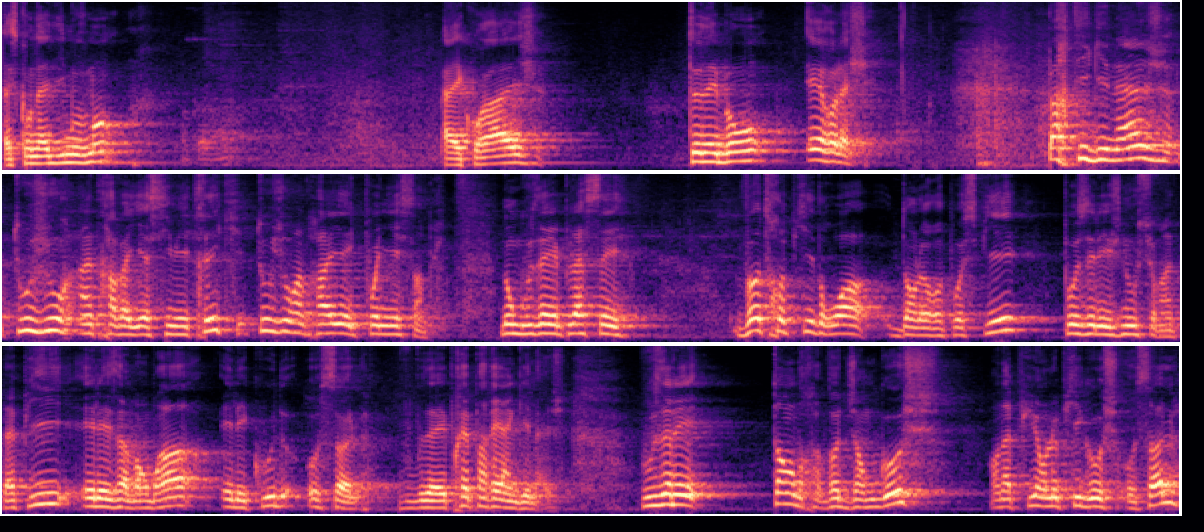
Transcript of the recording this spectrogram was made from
Est-ce qu'on a 10 mouvements Allez, courage. Tenez bon et relâchez. Partie gainage, toujours un travail asymétrique, toujours un travail avec poignée simple. Donc vous allez placer votre pied droit dans le repose-pied, poser les genoux sur un tapis et les avant-bras et les coudes au sol. Vous avez préparé un gainage. Vous allez tendre votre jambe gauche en appuyant le pied gauche au sol,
